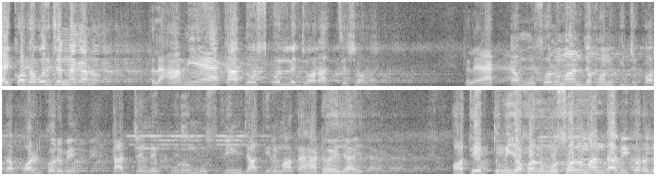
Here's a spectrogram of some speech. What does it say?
এই কথা বলছেন না কেন? তাহলে আমি একা দোষ করলে জড়াচ্ছে সবাই। তাহলে একটা মুসলমান যখন কিছু কথা ফল্ট করবে, তার জন্য পুরো মুসলিম জাতির মাথা হ্যাট হয়ে যায়। অতএব তুমি যখন মুসলমান দাবি করেছ,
